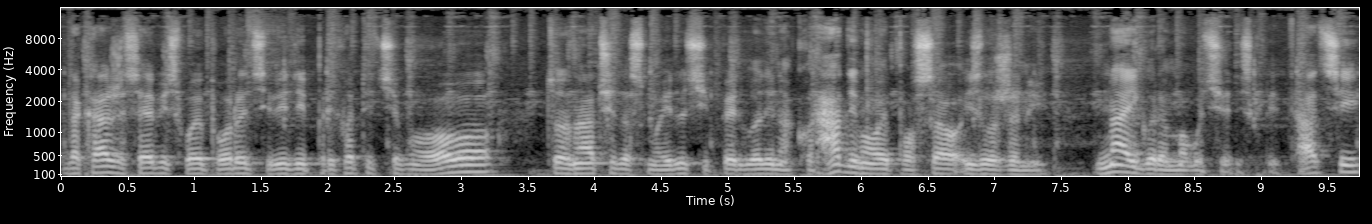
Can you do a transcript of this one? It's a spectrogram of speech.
Da kaže sebi svojoj porodici, vidi, prihvatit ćemo ovo, to znači da smo idući pet godina, ako radimo ovaj posao, izloženi najgore mogućoj diskreditaciji,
